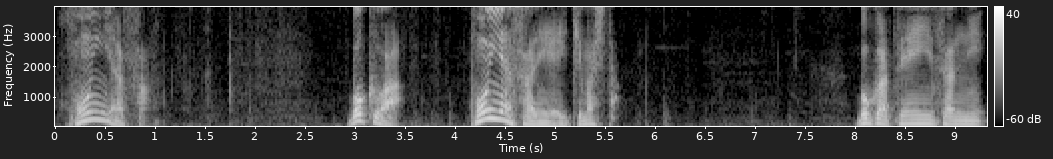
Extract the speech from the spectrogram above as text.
本屋さん僕は本屋さんへ行きました。僕は店員さんに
